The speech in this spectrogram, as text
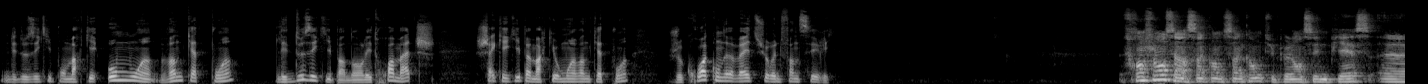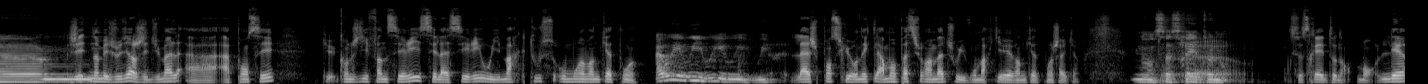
Les deux équipes ont marqué au moins 24 points. Les deux équipes hein, dans les trois matchs, chaque équipe a marqué au moins 24 points. Je crois qu'on va être sur une fin de série. Franchement, c'est un 50-50, tu peux lancer une pièce. Euh, non, mais je veux dire, j'ai du mal à penser quand je dis fin de série, c'est la série où ils marquent tous au moins 24 points. Ah oui, oui, oui, oui, oui. Là, je pense qu'on n'est clairement pas sur un match où ils vont marquer 24 points chacun. Non, ça serait euh, étonnant. Ce serait étonnant. Bon, les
